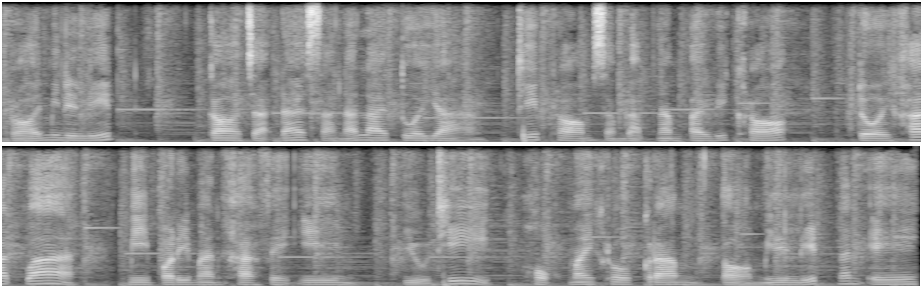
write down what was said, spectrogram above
200มิลลิลิตร ก็จะได้สารละลายตัวอย่างที่พร้อมสำหรับนำไปวิเคราะห์ โดยคาดว่ามีปริมาณคาเฟอีน อยู่ที่ 6 ไมโครกรัมต่อมิลลิลิตรนั่นเอง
